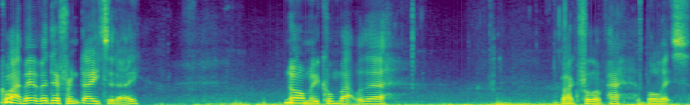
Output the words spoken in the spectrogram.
Quite a bit of a different day today. Normally come back with a bag full of bullets.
